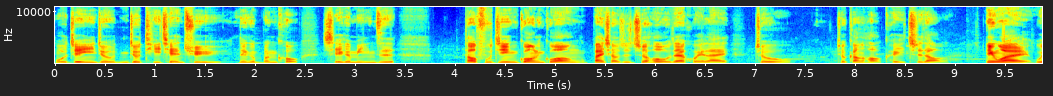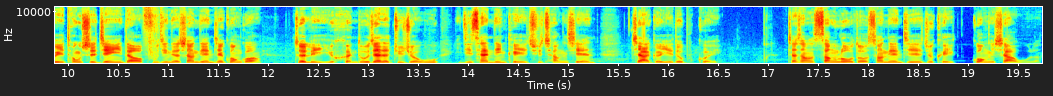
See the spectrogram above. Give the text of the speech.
我建议就你就提前去那个门口写一个名字，到附近逛一逛，半小时之后再回来就就刚好可以吃到了。另外，我也同时建议到附近的商店街逛逛，这里有很多家的居酒屋以及餐厅可以去尝鲜，价格也都不贵。加上桑洛的商店街就可以逛一下午了。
